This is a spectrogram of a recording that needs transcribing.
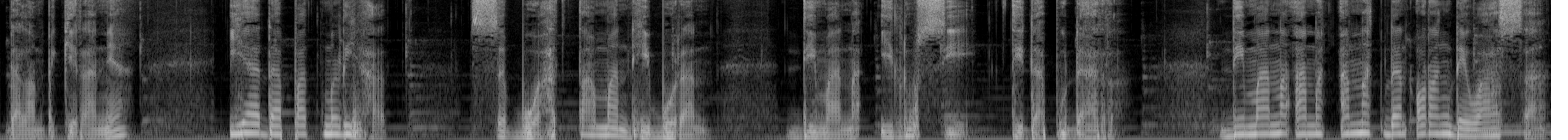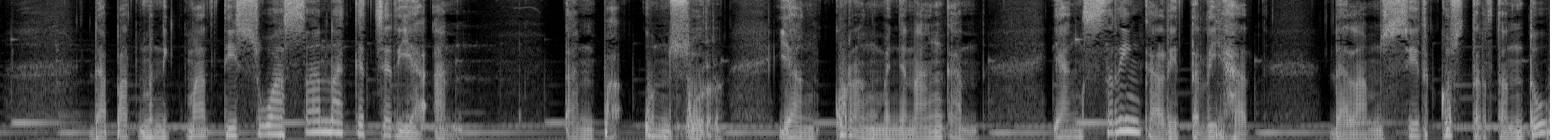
Dalam pikirannya, ia dapat melihat sebuah taman hiburan di mana ilusi tidak pudar di mana anak-anak dan orang dewasa dapat menikmati suasana keceriaan tanpa unsur yang kurang menyenangkan yang sering kali terlihat dalam sirkus tertentu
